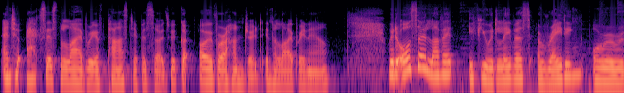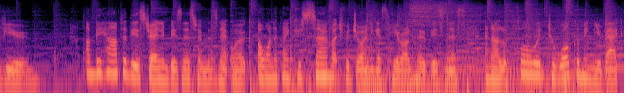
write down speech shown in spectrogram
and to access the library of past episodes. We've got over 100 in the library now. We'd also love it if you would leave us a rating or a review. On behalf of the Australian Business Women's Network, I want to thank you so much for joining us here on Her Business, and I look forward to welcoming you back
